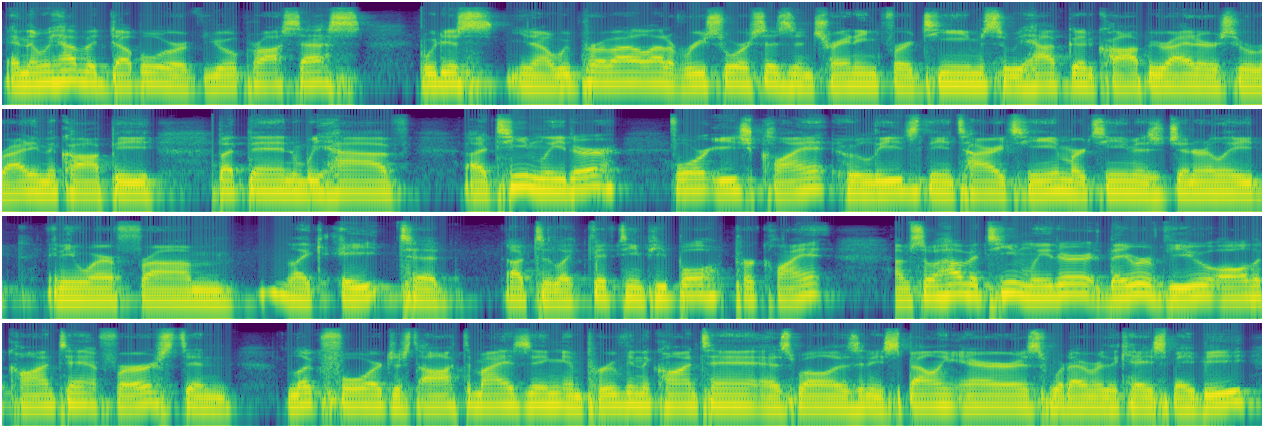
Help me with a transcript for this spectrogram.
and then we have a double review process. We just, you know, we provide a lot of resources and training for a team. So we have good copywriters who are writing the copy, but then we have a team leader for each client who leads the entire team. Our team is generally anywhere from like eight to up to like 15 people per client. Um, so we'll have a team leader. They review all the content first and look for just optimizing, improving the content, as well as any spelling errors, whatever the case may be.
